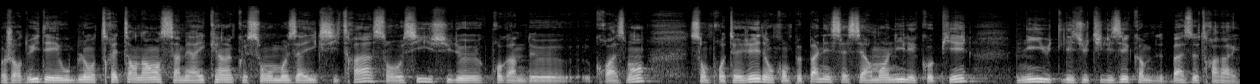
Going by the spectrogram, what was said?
Aujourd'hui, des houblons très tendance américains que sont Mosaic Citra sont aussi issus de programmes de croisement, sont protégés, donc on ne peut pas nécessairement ni les copier, ni les utiliser comme base de travail.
